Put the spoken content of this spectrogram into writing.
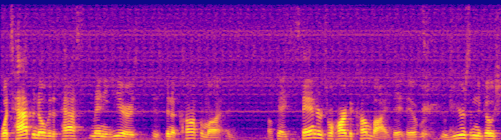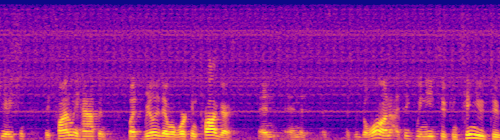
what's happened over the past many years has been a compromise. Okay, standards were hard to come by. They, they were years of negotiation. They finally happened, but really they were work in progress. And, and as, as, we go on, I think we need to continue to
